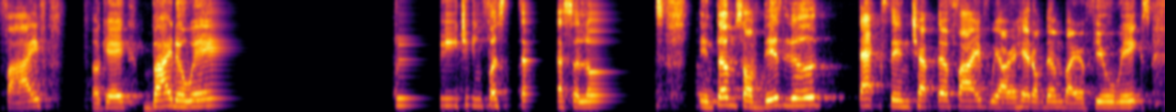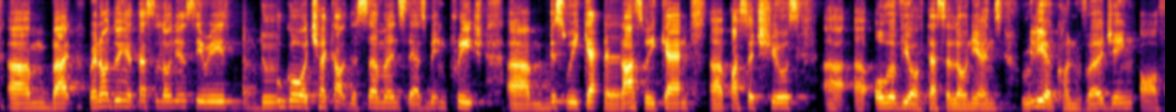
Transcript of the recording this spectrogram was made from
five. Okay. By the way, preaching First Thessalonians in terms of this little text in chapter 5 we are ahead of them by a few weeks um, but we're not doing a thessalonian series but do go check out the sermons that's being preached um, this weekend and last weekend uh, pastor Chew's uh, uh, overview of thessalonians really a converging of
